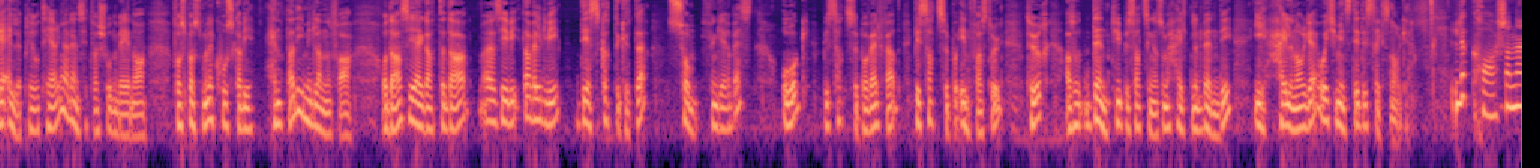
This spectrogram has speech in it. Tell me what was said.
reelle prioriteringer i den situasjonen vi er i nå. For spørsmålet er hvor skal vi hente de midlene fra? Og da sier jeg at da eh, sier vi, da velger vi det skattekuttet som fungerer best, og vi satser på velferd, vi satser på infrastruktur. Altså den type satsinger som er helt nødvendig i hele Norge, og ikke minst i Distrikts-Norge. Lekkasjene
